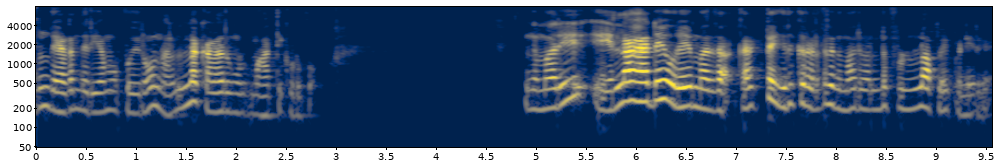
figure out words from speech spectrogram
இருந்த இடம் தெரியாமல் போயிடும் நல்ல கலர் உங்களுக்கு மாற்றி கொடுக்கும். இந்த மாதிரி எல்லா ஹேர்டையும் ஒரே மாதிரி தான். கரெக்டாக இருக்கிற இடத்துல இந்த மாதிரி வந்து ஃபுல்லாக அப்ளை பண்ணிடுங்க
